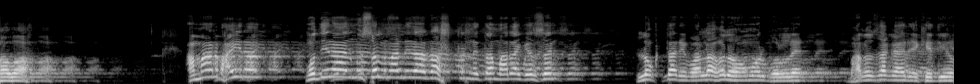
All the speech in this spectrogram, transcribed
হওয়া আমার ভাইরা, মদিনার মুসলমানেরা, রাষ্ট্রনেতা মারা গেছেন। লোকটারে বলা হলো অমর বললেন, ভালো জায়গায় রেখে দিও।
